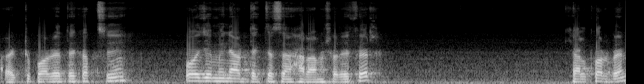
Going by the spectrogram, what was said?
আর একটু পরে দেখাচ্ছি। ওই যে মিনার দেখতেছেন হারাম শরীফের। খেয়াল করবেন।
